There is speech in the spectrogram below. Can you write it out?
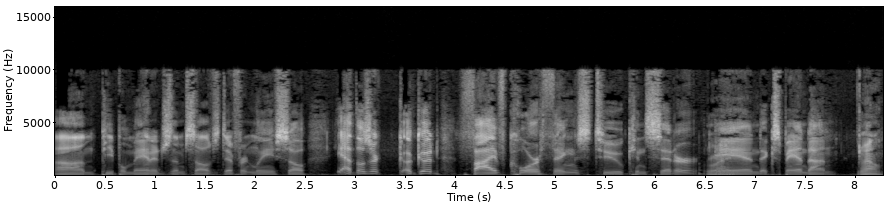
Um, people manage themselves differently. So, yeah, those are a good five core things to consider right. and expand on. Well,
